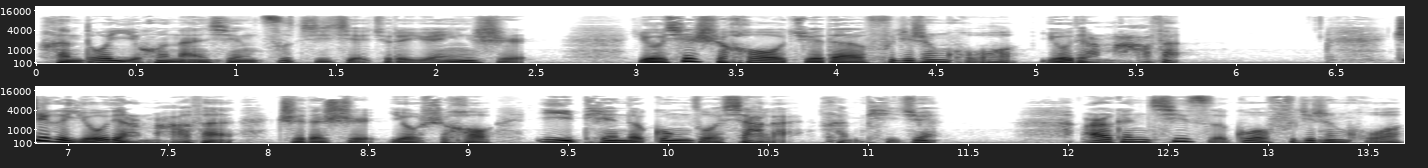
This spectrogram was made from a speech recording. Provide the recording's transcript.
很多已婚男性自己解决的原因是，有些时候觉得夫妻生活有点麻烦。这个有点麻烦，指的是有时候一天的工作下来很疲倦，而跟妻子过夫妻生活，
